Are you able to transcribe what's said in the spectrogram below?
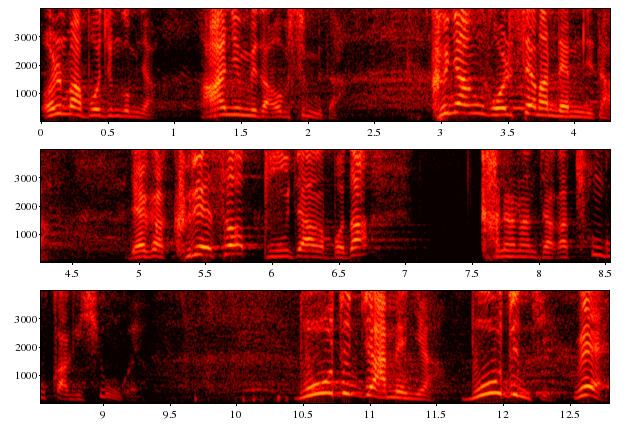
얼마 보증금냐? 아닙니다. 없습니다. 그냥 월세만 냅니다. 내가 그래서 부자보다 가난한 자가 천국 가기 쉬운 거예요. 뭐든지 아멘이야. 뭐든지. 왜?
